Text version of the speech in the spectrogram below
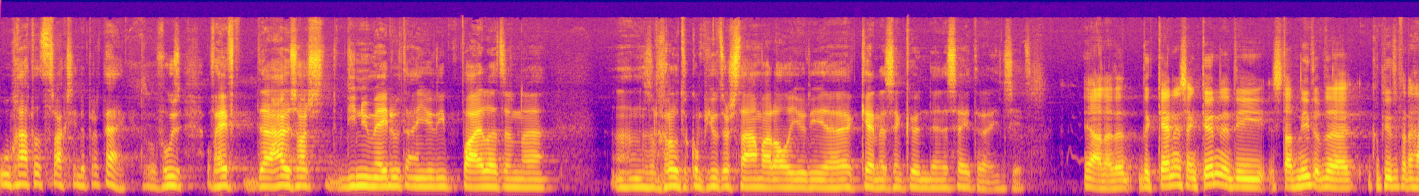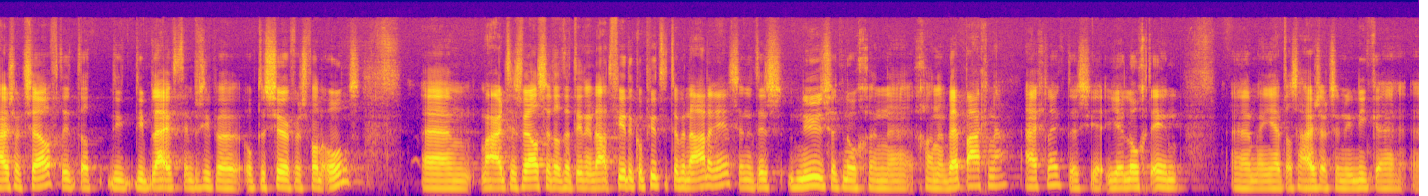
Hoe, gaat dat straks in de praktijk? Of, hoe, of, heeft de huisarts die nu meedoet aan jullie pilot een, uh, een, grote computer staan waar al jullie kennis en kunde et cetera in zit? Ja, nou de, de, kennis en kunde die staat niet op de computer van de huisarts zelf. Die, dat, die, die blijft in principe op de servers van ons. Ehm, maar het is wel zo dat het inderdaad via de computer te benaderen is. En het is, nu is het nog een, uh, gewoon een webpagina eigenlijk. Dus je, je logt in um, en je hebt als huisarts een unieke uh,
